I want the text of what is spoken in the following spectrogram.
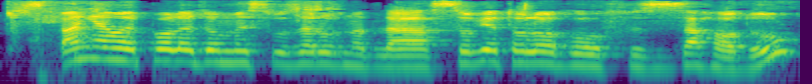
wspaniałe pole domysłu zarówno dla sowietologów z zachodu,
